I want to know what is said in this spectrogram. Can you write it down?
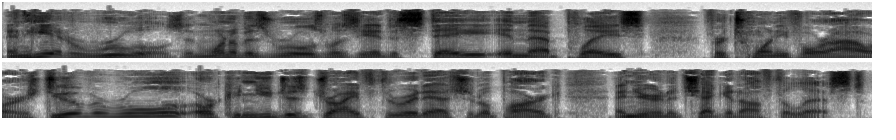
and he had rules. And one of his rules was he had to stay in that place for 24 hours. Do you have a rule, or can you just drive through a national park and you're going to check it off the list?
